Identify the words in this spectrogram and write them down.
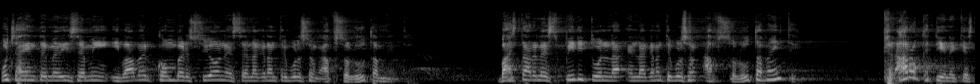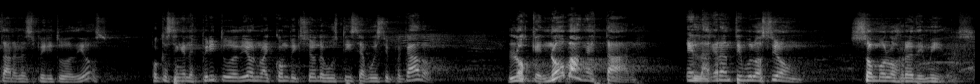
Mucha gente me dice a mí, ¿y va a haber conversiones en la gran tribulación? Absolutamente. ¿Va a estar el Espíritu en la, en la gran tribulación? Absolutamente. Claro que tiene que estar el Espíritu de Dios. Porque sin el Espíritu de Dios no hay convicción de justicia, juicio y pecado. Los que no van a estar en la gran tribulación somos los redimidos.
